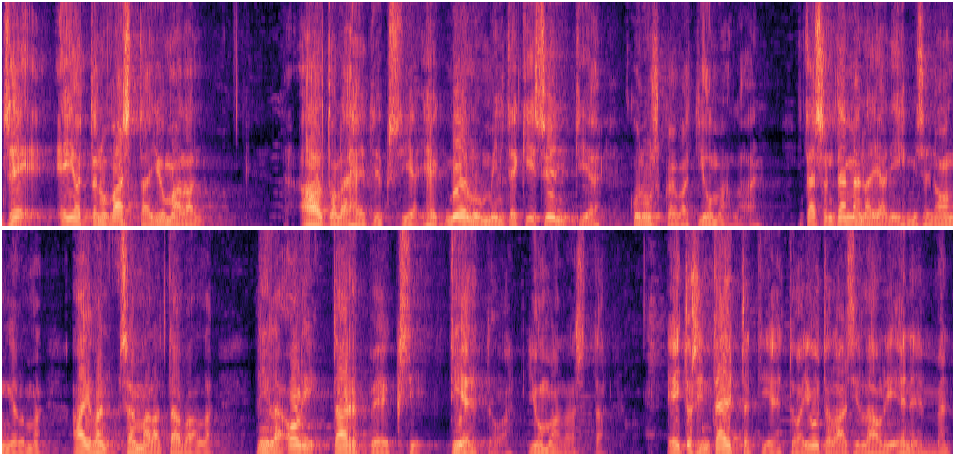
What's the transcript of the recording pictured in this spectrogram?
Se ei ottanut vastaan Jumalan aaltolähetyksiä ja he mieluummin teki syntiä, kun uskoivat Jumalaan. Ja tässä on tämän ajan ihmisen ongelma aivan samalla tavalla. Niillä oli tarpeeksi tietoa Jumalasta. Ei tosin täyttä tietoa, juutalaisilla oli enemmän.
